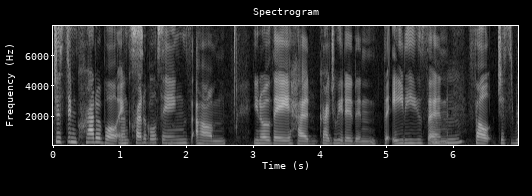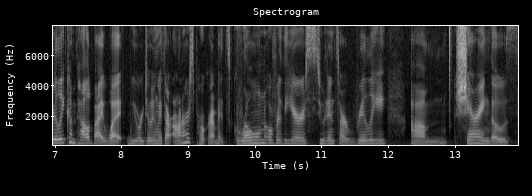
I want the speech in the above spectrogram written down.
Just incredible, That's incredible awesome. things. Um, you know, they had graduated in the 80s and Mm-hmm. felt just really compelled by what we were doing with our honors program. It's grown over the years. Students are really um, sharing those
